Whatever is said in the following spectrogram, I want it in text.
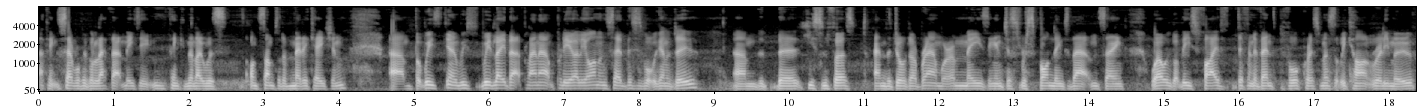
I think several people left that meeting thinking that I was on some sort of medication. Um, but we, you know, we, we laid that plan out pretty early on and said this is what we're going to do. Um, the, the, Houston First and the George R. Brown were amazing in just responding to that and saying, well, we've got these five different events before Christmas that we can't really move.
